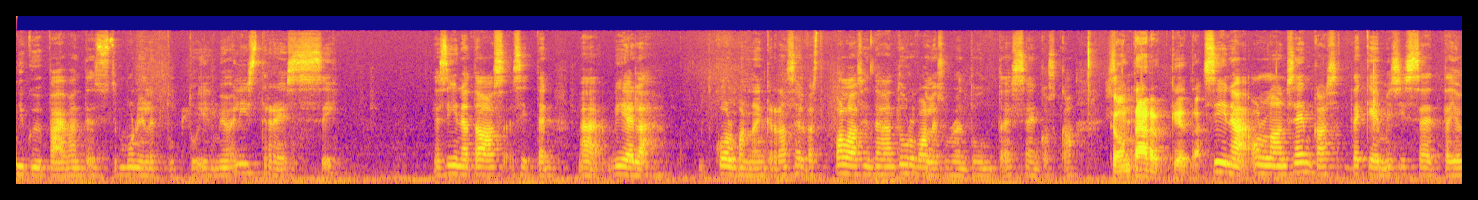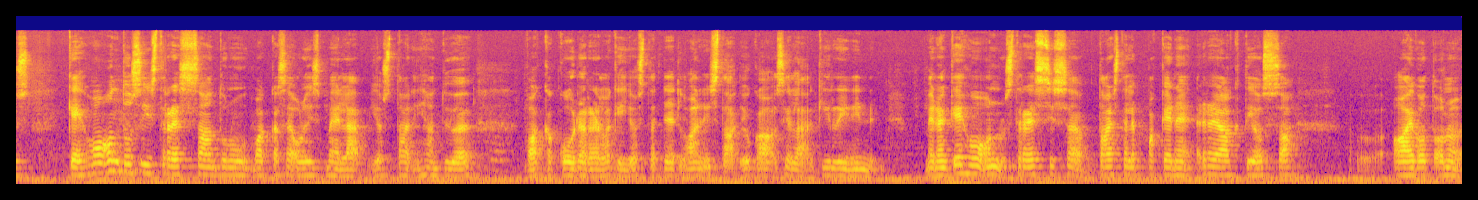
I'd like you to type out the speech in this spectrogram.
nykypäivän tietysti monille tuttu ilmiö, eli stressi. Ja siinä taas sitten mä vielä nyt kolmannen kerran selvästi palasin tähän turvallisuuden tunteeseen, koska Se on tärkeää. siinä ollaan sen kanssa tekemisissä, että jos keho on tosi stressaantunut, vaikka se olisi meillä jostain ihan työ, vaikka koodareillakin josta deadlineista, joka siellä kiri, niin meidän keho on stressissä, taistele pakene reaktiossa, aivot on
